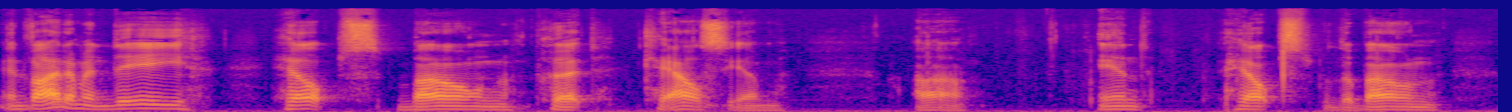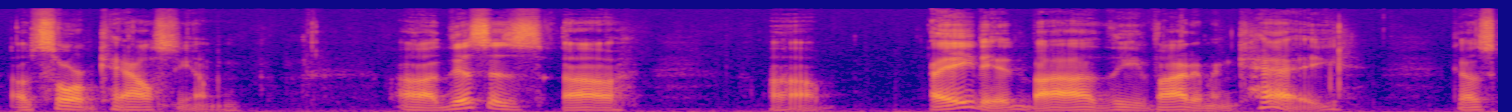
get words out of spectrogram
And vitamin D helps bone put calcium uh, and helps the bone absorb calcium. Uh, this is uh, uh, aided by the vitamin K because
